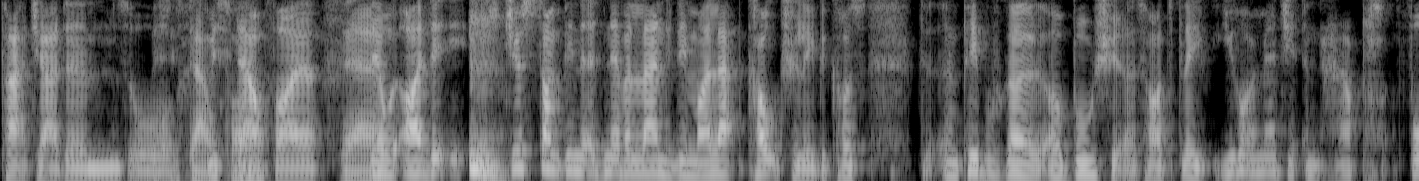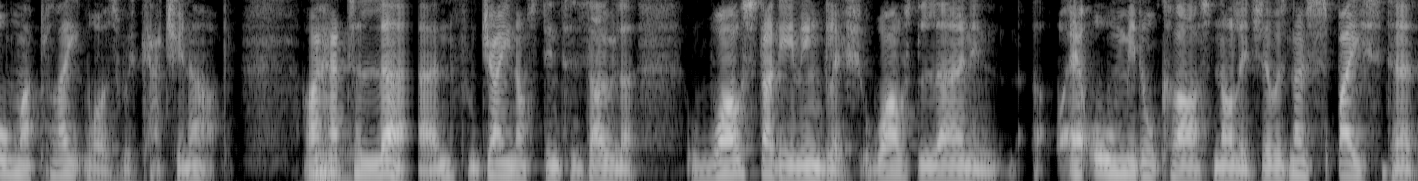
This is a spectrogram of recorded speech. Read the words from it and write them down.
Patch Adams or Mrs. Miss Doubtfire. Doubtfire. Yeah. There were, I, it was just something that had never landed in my lap culturally because, and people go, "Oh bullshit, that's hard to believe." You got to imagine and how full my plate was with catching up. I had to learn from Jane Austen to Zola while studying English, whilst learning uh, all middle class knowledge. There was no space to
